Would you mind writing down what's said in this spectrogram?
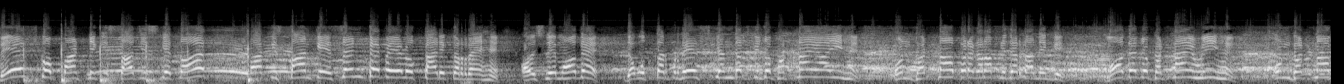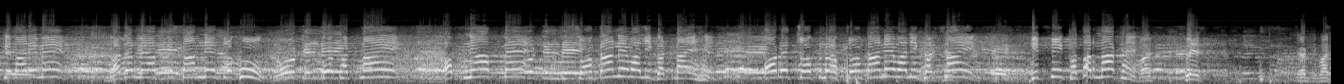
देश को बांटने की साजिश के तहत पाकिस्तान के एजेंडे पे ये लोग कार्य कर रहे हैं। और इसलिए महोदय, जब उत्तर प्रदेश के अंदर की जो घटनाएँ आई हैं, उन घटनाओं पर अगर आप नज़र डालेंगे, महोदय, जो घटनाएँ हुई हैं, उन घटनाओं के बारे में अगर मैं आपके सामने रखूँ तो घटनाएँ अपने आप में चौंकाने वाली घटनाएँ हैं। और वे चौंकना वाली घटनाएँ कितनी खतरनाक हैं। what.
